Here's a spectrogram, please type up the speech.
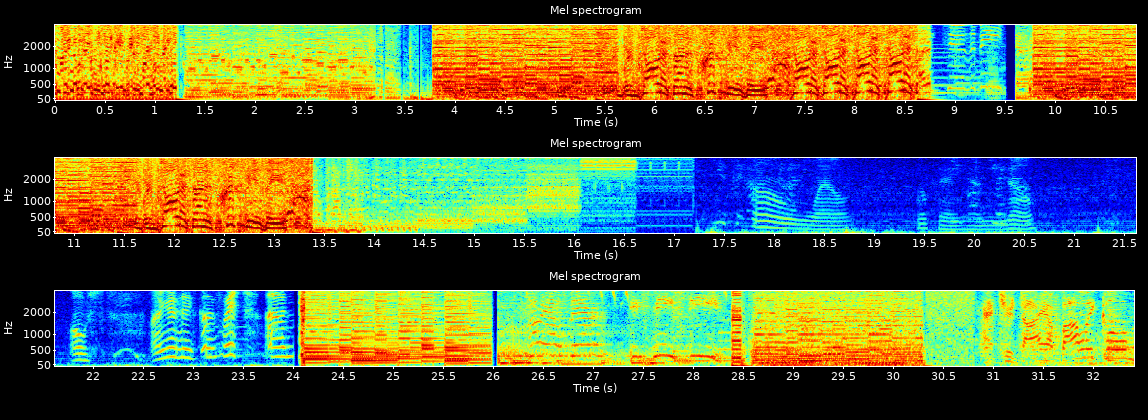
Your donuts aren't as crispy as they used to. Donuts, donuts, donuts, donuts! To the beat. Your donuts aren't as crispy as they used to. Oh, well. Okay, no. Oh, I'm gonna go first. Um, Hi out there, it's me, Steve. Your diabolical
